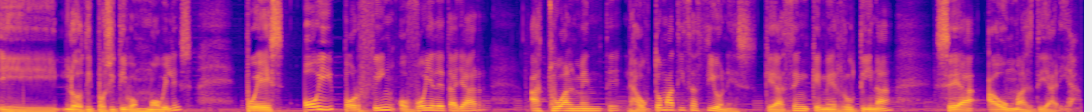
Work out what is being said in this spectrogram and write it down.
y los dispositivos móviles, pues hoy por fin os voy a detallar actualmente las automatizaciones que hacen que mi rutina sea aún más diaria.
